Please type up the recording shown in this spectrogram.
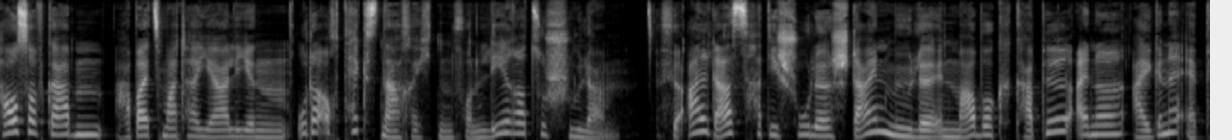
Hausaufgaben, Arbeitsmaterialien oder auch Textnachrichten von Lehrer zu Schülern. Für all das hat die Schule Steinmühle in Marburg-Kappel eine eigene App.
